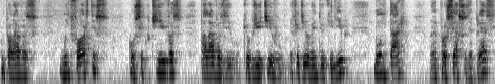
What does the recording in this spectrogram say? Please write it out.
com palavras muito fortes, consecutivas, palavras que objetivam efetivamente o equilíbrio, montar é, processos de prece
